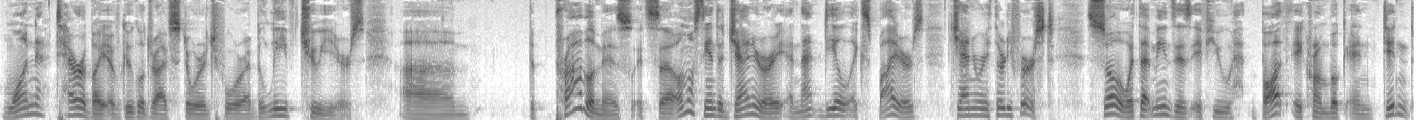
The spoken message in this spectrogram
one terabyte of Google Drive storage for, I believe, two years. Um, the problem is it's uh, almost the end of January and that deal expires January 31st. So what that means is if you bought a Chromebook and didn't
